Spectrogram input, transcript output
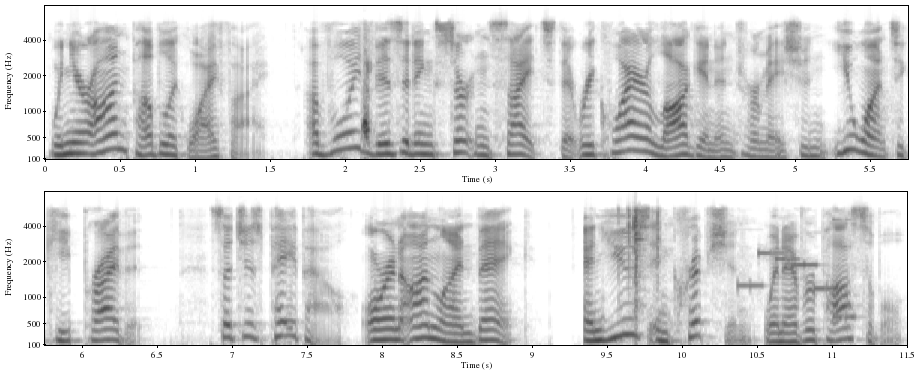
When you're on public Wi Fi, avoid visiting certain sites that require login information you want to keep private, such as PayPal or an online bank, and use encryption whenever possible.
